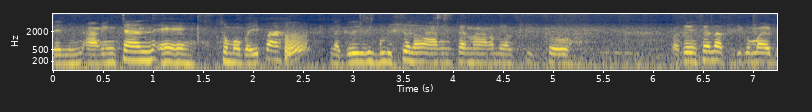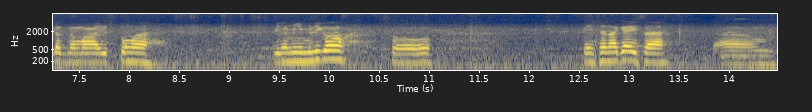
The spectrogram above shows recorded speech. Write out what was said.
then yung aking chan eh sumabay pa. Nagre-revolusyon ang aking chan mga kamelski. So, pasensya na. Hindi ko may vlog ng maayos itong uh, pinamimili ko. So, pasensya na guys ha. Um,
